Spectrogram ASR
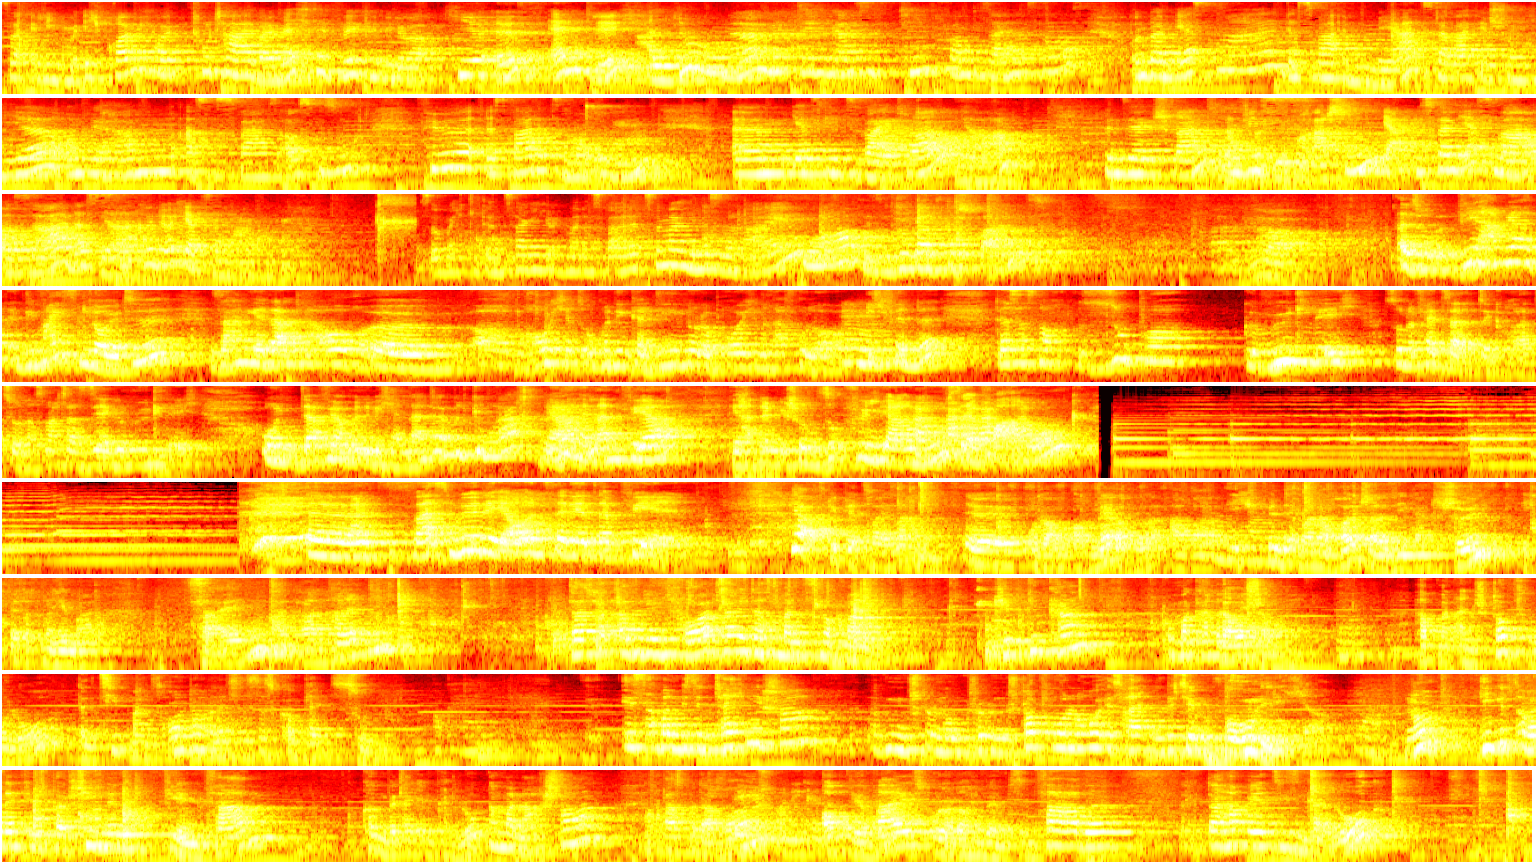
So, ihr Lieben, ich freue mich heute total, weil Mechtet Wilke wieder hier ist. Endlich. Hallo. Ne, mit dem ganzen Team vom Designers Haus. Und beim ersten Mal, das war im März, da wart ihr schon hier und wir haben Accessoires ausgesucht für das Badezimmer oben. Ähm, jetzt geht's weiter. Ja. Bin sehr gespannt. Lass wie es- überraschen. Ja, wie es beim ersten Mal aussah, das Ja. könnt ihr euch jetzt nochmal angucken. So, Mechtet, dann zeige ich euch mal das Badezimmer. Hier müssen wir rein. Wow, wir sind schon ganz gespannt. Also wir haben ja, die meisten Leute sagen ja dann auch, ähm, oh, brauche ich jetzt unbedingt Gardinen oder brauche ich einen Raffurlaub? Ich finde, das ist noch super gemütlich, so eine Fensterdekoration, das macht das sehr gemütlich. Und dafür haben wir nämlich Herrn Landwehr mitgebracht. Ja, Herr Landwehr, der hat nämlich schon so viele Jahre Berufserfahrung. was würde er uns denn jetzt empfehlen? Ja, es gibt ja zwei Sachen, äh, oder auch mehrere, aber ich finde immer eine Holzjalousie ganz schön. Ich werde das mal hier mal zeigen, mal dran halten. Das hat also den Vorteil, dass man es nochmal kippen kann und man kann rausschauen. Hat man ein Stoffrollo, dann zieht man es runter und jetzt ist es komplett zu. Ist aber ein bisschen technischer. Ein St- ein Stoffrollo ist halt ein bisschen wohnlicher. Ne? Die gibt es aber dann in verschiedenen, vielen Farben. Können wir gleich im Katalog nochmal nachschauen, was wir da wollen. Ob wir weiß oder doch ein bisschen Farbe. Dann haben wir jetzt diesen Katalog.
